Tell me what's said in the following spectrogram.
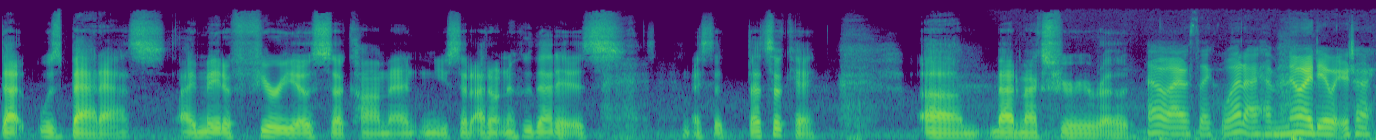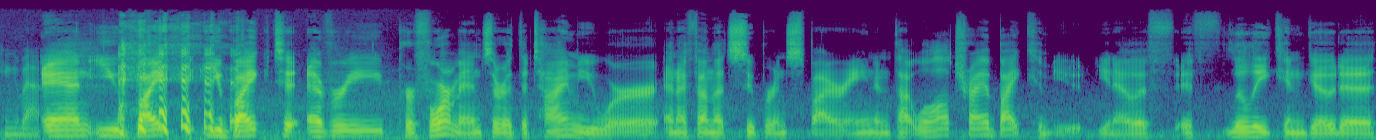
that was badass. I made a Furiosa comment, and you said, I don't know who that is. I said, that's okay. Um, Mad Max Fury Road. Oh, I was like, what? I have no idea what you're talking about. And you bike, you bike to every performance, or at the time you were, and I found that super inspiring, and thought, well, I'll try a bike commute. You know, if if Lily can go to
